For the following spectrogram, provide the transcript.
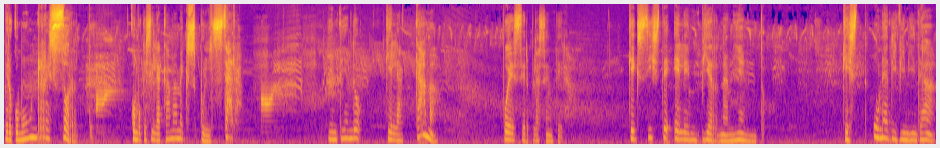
pero como un resorte, como que si la cama me expulsara y entiendo que la cama puede ser placentera, que existe el empiernamiento, que es una divinidad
